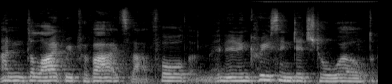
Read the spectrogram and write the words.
and the library provides that for them. In an increasing digital world,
